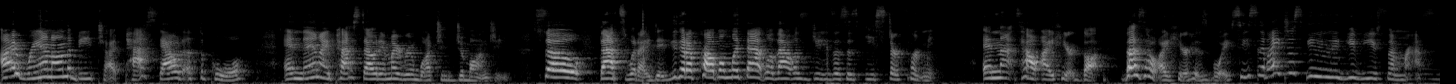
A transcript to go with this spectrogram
I ran on the beach. I passed out at the pool. And then I passed out in my room watching Jumanji. So that's what I did. You got a problem with that? Well, that was Jesus's Easter for me. And that's how I hear God. That's how I hear his voice. He said, I just need to give you some rest.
